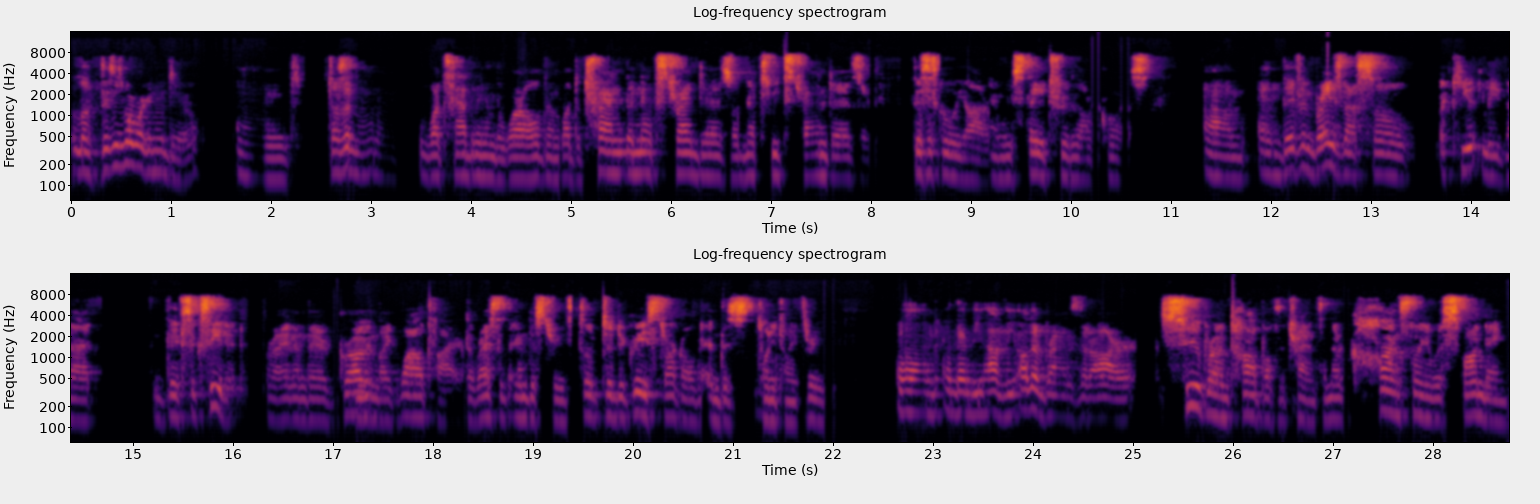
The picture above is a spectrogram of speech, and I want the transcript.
look, this is what we're going to do and doesn't matter what's happening in the world and what the trend, the next trend is, or next week's trend is. Or, this is who we are, and we stay true to our course. Um, and they've embraced us so acutely that they've succeeded, right? And they're growing mm-hmm. like wildfire. The rest of the industry, to, to a degree, struggled in this 2023. And, and then you have the other brands that are super on top of the trends and they're constantly responding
